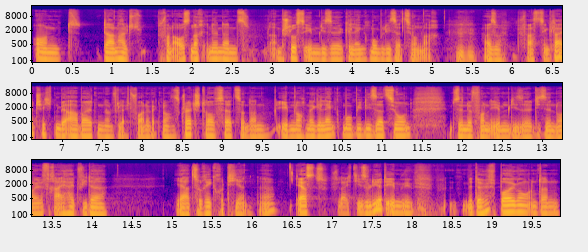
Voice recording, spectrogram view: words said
und dann halt von außen nach innen dann am Schluss eben diese Gelenkmobilisation mache. Mhm. Also Faszien-Gleitschichten bearbeiten, dann vielleicht vorneweg noch einen Stretch draufsetzen und dann eben noch eine Gelenkmobilisation im Sinne von eben diese, diese neue Freiheit wieder ja, zu rekrutieren. Ja. Erst vielleicht isoliert eben mit der Hüftbeugung und dann,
